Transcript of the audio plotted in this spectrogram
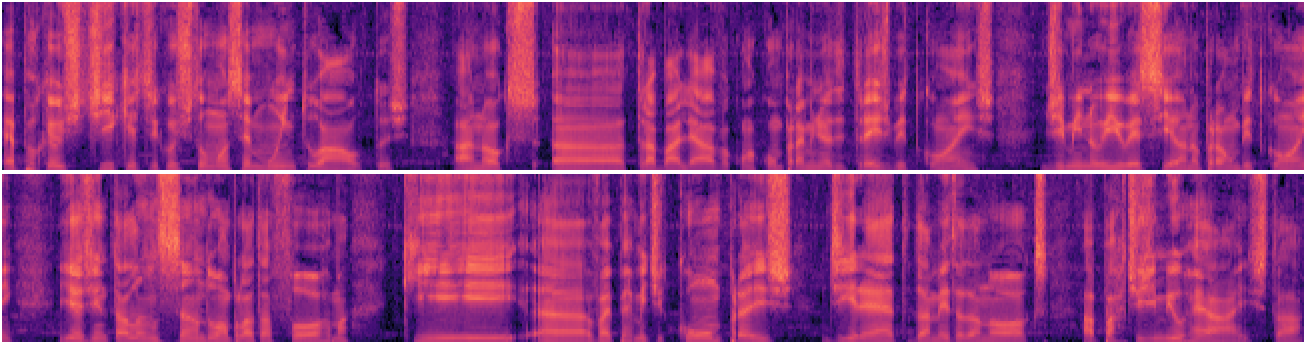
é porque os tickets costumam ser muito altos. A Nox uh, trabalhava com a compra mínima de 3 bitcoins, diminuiu esse ano para 1 bitcoin, e a gente está lançando uma plataforma que uh, vai permitir compras direto da mesa da Nox a partir de mil reais. Tá?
